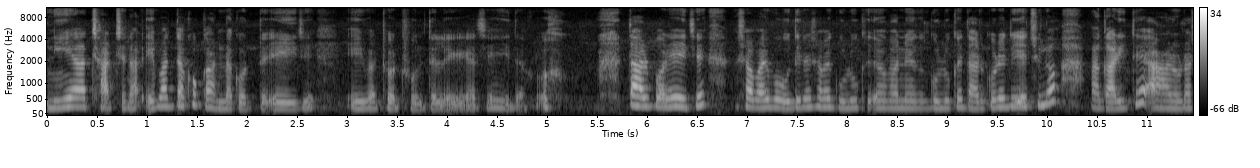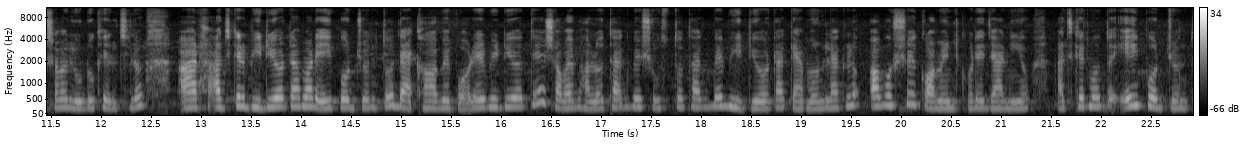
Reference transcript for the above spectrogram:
নিয়ে আর ছাড়ছে না। এবার দেখো কান্না করতে। এই যে, এইবার ঠোঁট ফুলতে লেগে গেছে। এই দেখো। তারপরে এই যে সবাই বৌদিরা সবাই গুলুকে মানে গুলুকে দাঁড় করে দিয়েছিল গাড়িতে। আর ওরা সবাই লুডো খেলছিল। আর আজকের ভিডিওটা আমার এই পর্যন্ত। দেখা হবে পরের ভিডিওতে। সবাই ভালো থাকবে, সুস্থ থাকবে। ভিডিওটা কেমন লাগল অবশ্যই কমেন্ট করে জানিও। আজকের মতো এই পর্যন্ত।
